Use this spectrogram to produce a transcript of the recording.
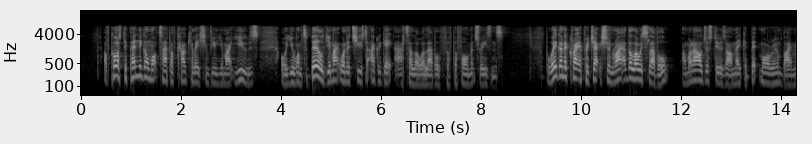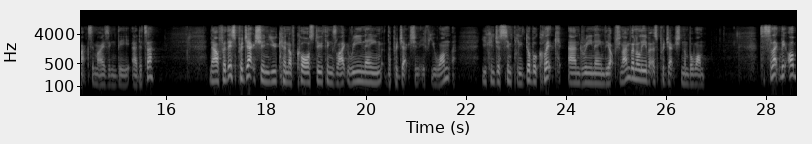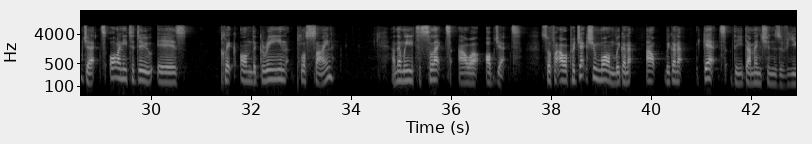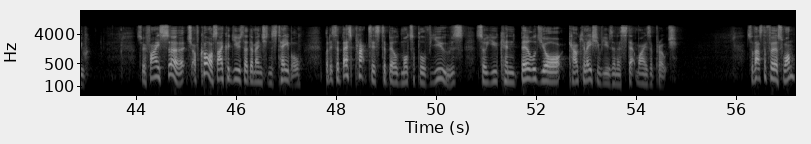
Of course, depending on what type of calculation view you might use or you want to build, you might want to choose to aggregate at a lower level for performance reasons. But we're going to create a projection right at the lowest level and what I'll just do is I'll make a bit more room by maximizing the editor. Now for this projection, you can of course do things like rename the projection if you want. You can just simply double click and rename the option. I'm going to leave it as projection number one. To select the object, all I need to do is click on the green plus sign and then we need to select our object. So for our projection one, we're going to out, we're going to get the dimensions view. So if I search, of course, I could use the dimensions table, but it's a best practice to build multiple views so you can build your calculation views in a stepwise approach. So that's the first one.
